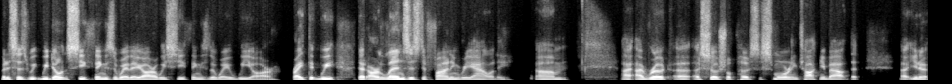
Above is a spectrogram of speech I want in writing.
but it says we, we don't see things the way they are we see things the way we are right? That we that our lens is defining reality. Um, I, I, wrote a, a social post this morning talking about that uh, you know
